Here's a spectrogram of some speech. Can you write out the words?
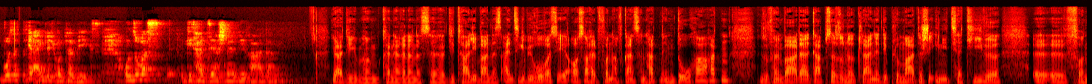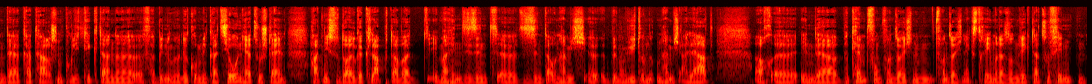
wo sind die eigentlich unterwegs? Und sowas geht halt sehr schnell viral dann. Ja, die, man kann erinnern, dass äh, die Taliban das einzige Büro, was sie außerhalb von Afghanistan hatten, in Doha hatten. Insofern war da, gab es da so eine kleine diplomatische Initiative äh, äh, von der katarischen Politik, da eine Verbindung, eine Kommunikation herzustellen. Hat nicht so doll geklappt, aber immerhin, sie sind, äh, sie sind da unheimlich äh, bemüht und unheimlich alert, auch äh, in der Bekämpfung von solchen, von solchen Extremen oder so einen Weg da zu finden.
